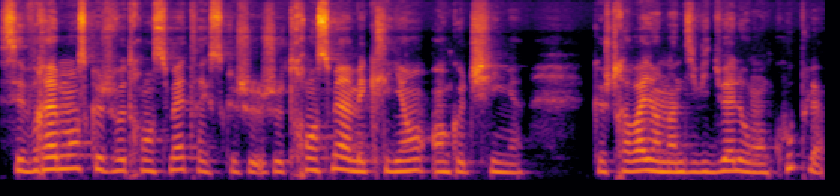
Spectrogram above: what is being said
c'est vraiment ce que je veux transmettre et ce que je, transmets à mes clients en coaching, que je travaille en individuel ou en couple.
